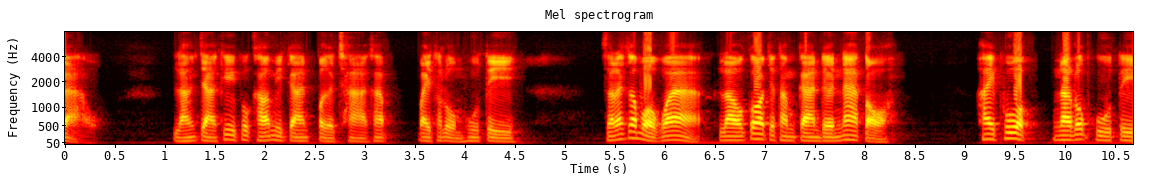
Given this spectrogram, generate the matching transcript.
กล่าว หลังจากที่พวกเขามีการเปิดฉากครับไปถล่มฮูตีสหรัฐก็บอกว่าเราก็จะทำการเดินหน้าต่อ ให้พวกนักรบฮูตี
